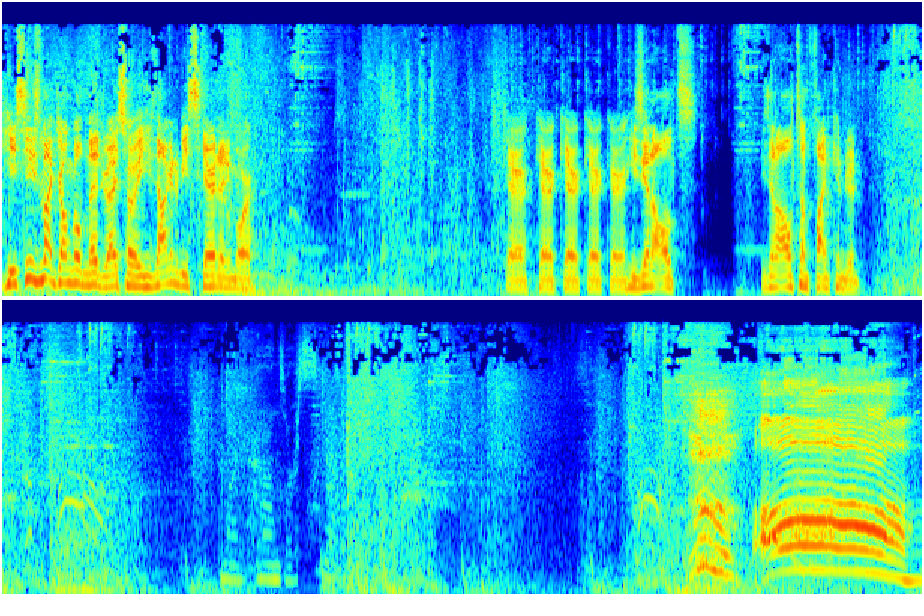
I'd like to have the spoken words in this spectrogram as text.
He sees my jungle mid, right? So he's not gonna be scared anymore. Care, care, care, care, care. He's gonna ult. He's gonna ult and find Kindred. My hands are still. Oh!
